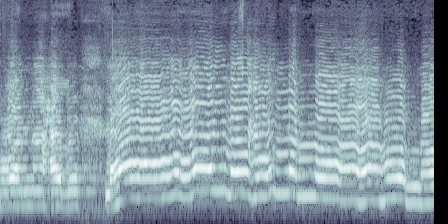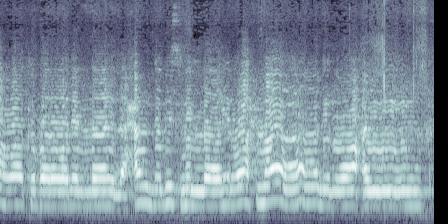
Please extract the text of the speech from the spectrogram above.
والنحب. لا إله إلا الله والله أكبر. ولله الحمد. بسم الله الرحمن الرحيم.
